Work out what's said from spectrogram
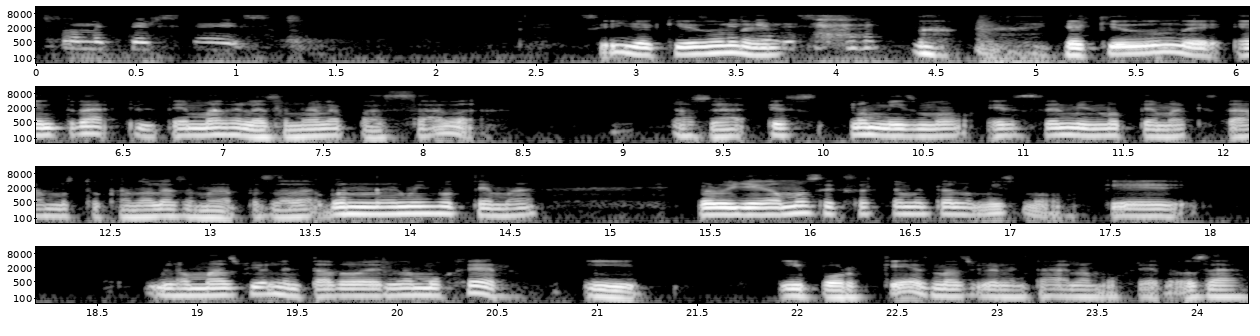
someterse a eso. Sí, y aquí es donde y aquí es donde entra el tema de la semana pasada. O sea, es lo mismo, es el mismo tema que estábamos tocando la semana pasada. Bueno, no el mismo tema, pero llegamos exactamente a lo mismo, que lo más violentado es la mujer. Y, y por qué es más violentada la mujer. O sea,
